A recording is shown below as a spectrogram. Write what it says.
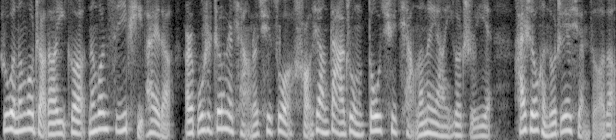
如果能够找到一个能跟自己匹配的，而不是争着抢着去做，好像大众都去抢的那样一个职业。还是有很多职业选择的。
